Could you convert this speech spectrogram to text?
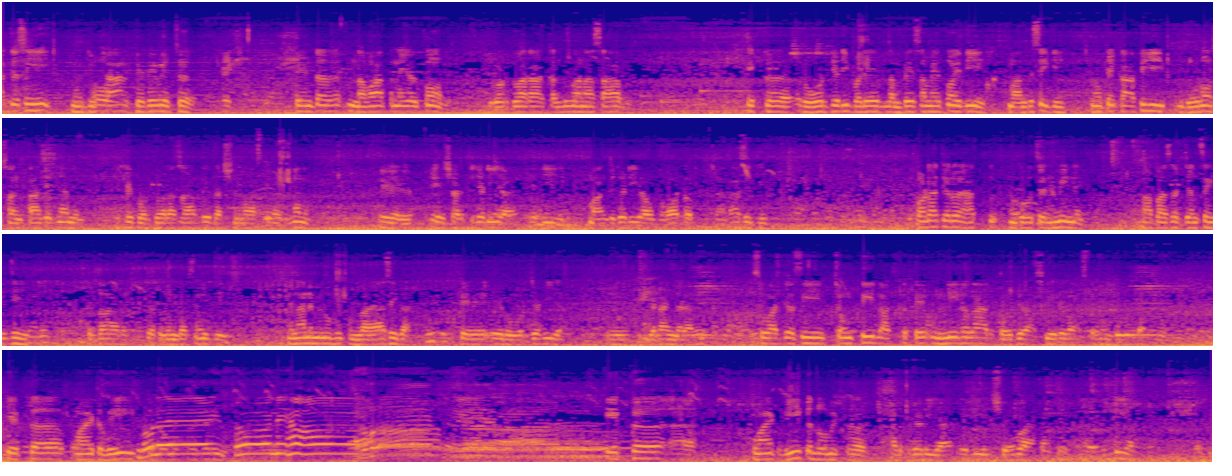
ਅੱਜ ਅਸੀਂ ਮਜੀਠਾ ਹਲਕੇ ਦੇ ਵਿੱਚ ਪਿੰਡ ਨਵਾਂ ਪਨੇਲ ਤੋਂ ਗੁਰਦੁਆਰਾ ਕੱਲੂਆਣਾ ਸਾਹਿਬ ਇੱਕ ਰੋਡ ਜਿਹੜੀ ਬੜੇ ਲੰਬੇ ਸਮੇਂ ਤੋਂ ਇਹਦੀ ਮੰਗ ਸੀਗੀ ਕਿਉਂਕਿ ਕਾਫੀ ਦੂਰੋਂ ਸੰਗਤਾਂ ਜਿਹੜੀਆਂ ਨੇ ਇੱਥੇ ਗੁਰਦੁਆਰਾ ਸਾਹਿਬ ਦੇ ਦਰਸ਼ਨ ਵਾਸਤੇ ਆਉਂਦੀਆਂ ਨੇ। ਤੇ ਇਹ ਸੜਕ ਜਿਹੜੀ ਆ ਇਹਦੀ ਮੰਗ ਜਿਹੜੀ ਆ ਉਹ ਬਹੁਤ ਜ਼ਿਆਦਾ ਸੀਗੀ। ਥੋੜਾ ਚਿਰ ਹੋਇਆ ਦੋ ਤਿੰਨ ਮਹੀਨੇ ਬਾਬਾ ਸੱਜਣ ਸਿੰਘ ਜੀ ਸਰਦਾਰ ਜਤਿੰਦਰ ਸਿੰਘ ਜੀ ਇਹਨਾਂ ਨੇ ਮੈਨੂੰ ਹੁਕਮ ਲਾਇਆ ਸੀਗਾ ਕਿ ਇਹ ਰੋਡ ਜਿਹੜੀ ਆ ਇਹ ਬਣਾਈ ਜਾਵੇ ਸੋ ਅੱਜ ਅਸੀਂ 34 ਲੱਖ ਤੇ 19000 ਰੁਪਏ ਦੀ ਰਾਸ਼ੀ ਇਹਦੇ ਵਾਸਤੇ ਮਨਜ਼ੂਰ ਕੀਤੀ ਇੱਕ ਪੁਆਇੰਟ ਵੀ ਬੋਲੇ ਸੋ ਨਿਹਾਲ। ਇੱਕ ਪੁਆਇੰਟ 20 ਕਿਲੋਮੀਟਰ ਸੜਕ ਜਿਹੜੀ ਆ ਇਹਦੀ ਸ਼ੁਰੂਆਤ ਆ ਤੇ ਦਿੱਤੀ ਆ।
